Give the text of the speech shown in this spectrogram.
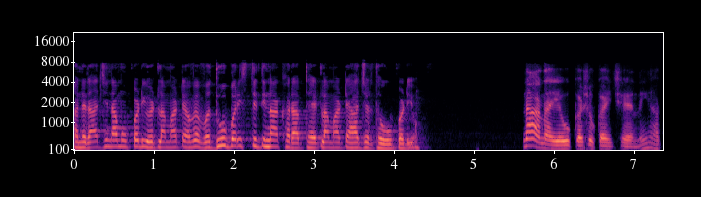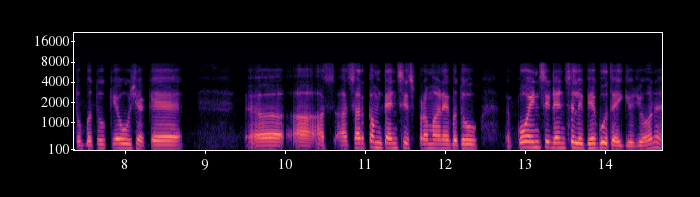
અને રાજીનામું પડ્યું એટલા માટે હવે વધુ પરિસ્થિતિ ના ખરાબ થાય એટલા માટે હાજર થવું પડ્યું. ના ના, એવું કશું કઈ છે નહીં. આ તો બધું કેવું છે કે સરકમટેન્સીસ પ્રમાણે બધું કોઇન્સિડેન્શિયલી ભેગું થઈ ગયું જુઓ ને?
